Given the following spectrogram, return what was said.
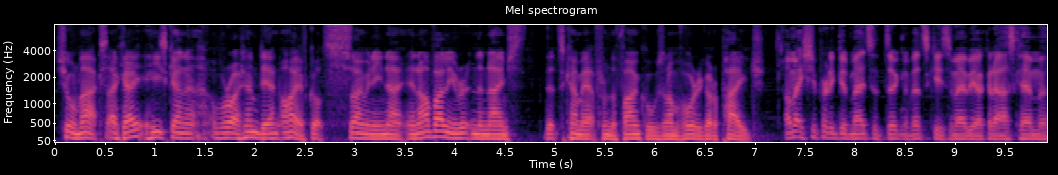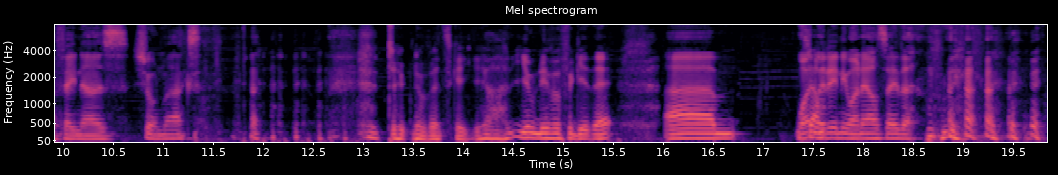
Sean Marks. Okay, he's going to write him down. I have got so many names, and I've only written the names that's come out from the phone calls, and I've already got a page. I'm actually pretty good mates with Dirk Nowitzki, so maybe I could ask him if he knows Sean Marks. Dirk Nowitzki. Yeah, you'll never forget that. Um, Won't some- let anyone else either.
